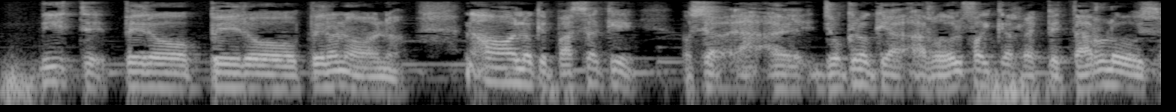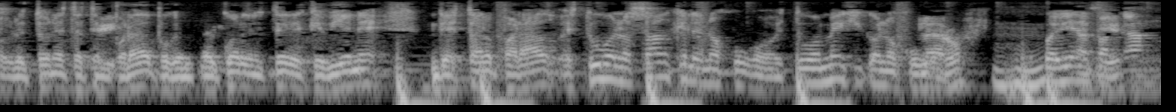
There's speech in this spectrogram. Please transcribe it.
¿viste? Pero, pero, pero no, no. No, lo que pasa que, o sea, a- a- yo creo que a, a Rodolfo hay que respetarlo, y sobre todo en esta temporada, porque recuerden ustedes que viene de estar parado. Estuvo en Los Ángeles, no jugó. Estuvo en México, no jugó. Claro. Pues viene Así para es. acá,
